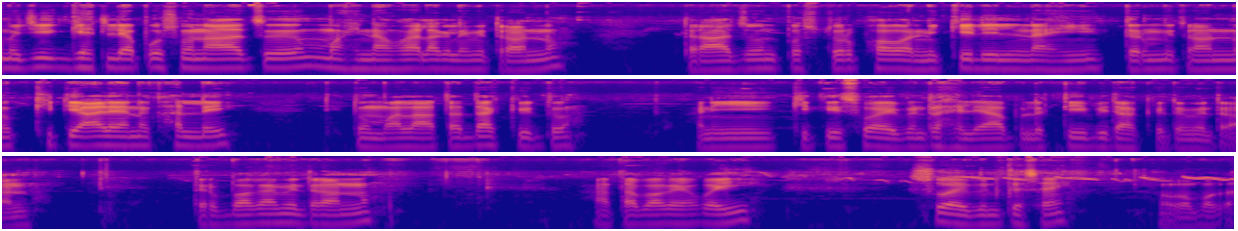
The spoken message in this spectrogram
म्हणजे घेतल्यापासून आज महिना व्हायला लागला मित्रांनो. तर अजून पस्तोर फवारणी केलेली नाही. तर मित्रांनो किती आळ्यानं खाल्लं आहे ते तुम्हाला आता दाखवतो. आणि किती सोयाबीन राहिले आपलं ते बी दाखवतो मित्रांनो. तर बघा मित्रांनो आता बघा काही सोयाबीन कसं आहे. हो बघा.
